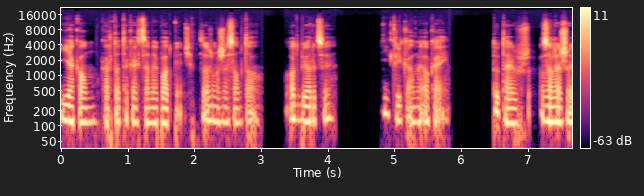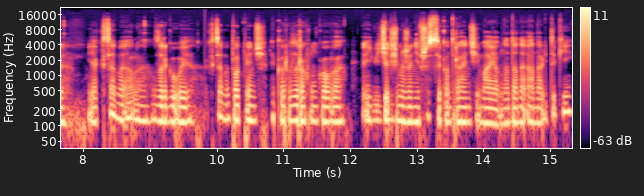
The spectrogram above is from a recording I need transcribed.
jaką kartotekę chcemy podpiąć. Załóżmy, że są to odbiorcy, i klikamy OK. Tutaj już zależy jak chcemy, ale z reguły chcemy podpiąć jako rozrachunkowe i widzieliśmy, że nie wszyscy kontrahenci mają nadane analityki,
